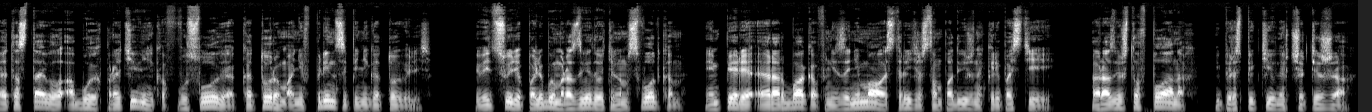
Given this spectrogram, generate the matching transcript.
это ставило обоих противников в условия, к которым они в принципе не готовились. Ведь, судя по любым разведывательным сводкам, империя Эрарбаков не занималась строительством подвижных крепостей, разве что в планах и перспективных чертежах.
